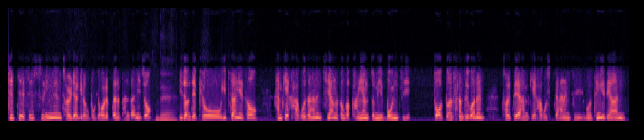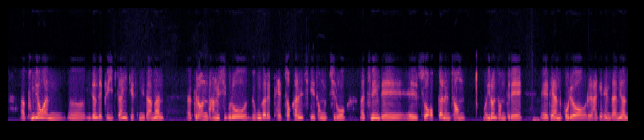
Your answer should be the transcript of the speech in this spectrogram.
실제 쓸 수 있는 전략이라고 보기 어렵다는 판단이죠. 네. 이전 대표 입장에서 함께 가고자 하는 지향성과 방향점이 뭔지 또 어떤 사람들과는 절대 함께 가고 싶지 않은지 뭐 등에 대한 분명한 어, 이전 대표 입장이 있겠습니다만 그런 방식으로 누군가를 배척하는 식의 정치로 진행될 수 없다는 점, 뭐 이런 점들에 대한 고려를 하게 된다면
